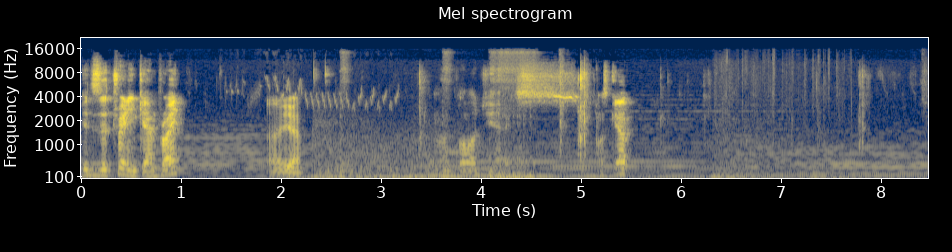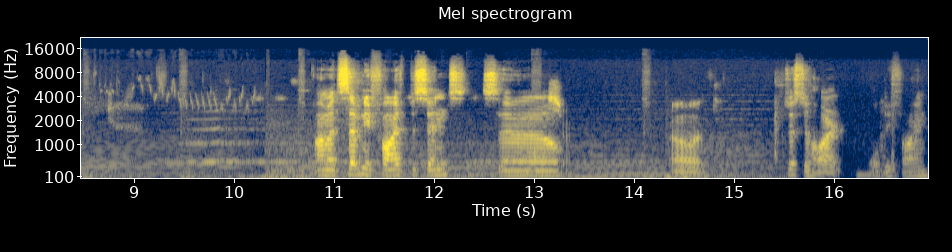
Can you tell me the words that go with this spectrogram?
It's the training camp, right? Uh, yeah. Apologetics. Let's I'm at 75%, so Sure. Oh, just a hard. We'll be fine.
